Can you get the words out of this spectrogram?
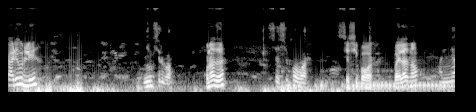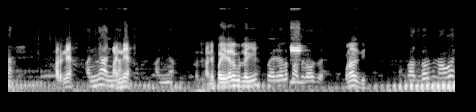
गाडी उडली निमशिरगाव. कुणाचं? शशी पवार. शशी पवार. पहिलाच नाव? अन्या. हरण्या. अन्या अन्या. अन्या. आणि पहिऱ्याला कुठला ये पैऱ्याला पाचगावचं आहे. कुणाचं ते? पाचगावचं नाव काय?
